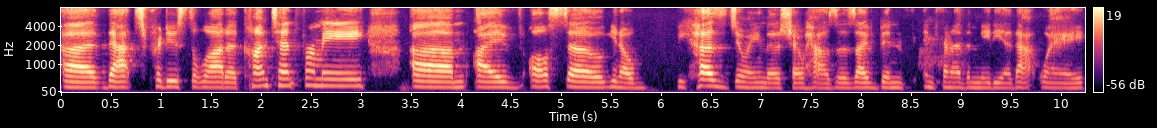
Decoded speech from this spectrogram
Uh, that's produced a lot of content for me. Um, I've also, you know, because doing those show houses, I've been in front of the media that way.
